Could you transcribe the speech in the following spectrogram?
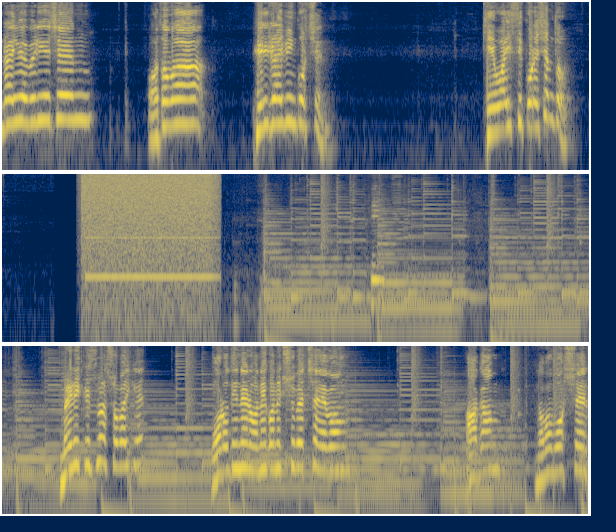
ড্রাইভে বেরিয়েছেন অথবা হিল ড্রাইভিং করছেন? কেওয়াইসি করেছেন তো? মেরি ক্রিসমাস সবাইকে। বড়দিনের অনেক অনেক শুভেচ্ছা এবং আগাম নববর্ষের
